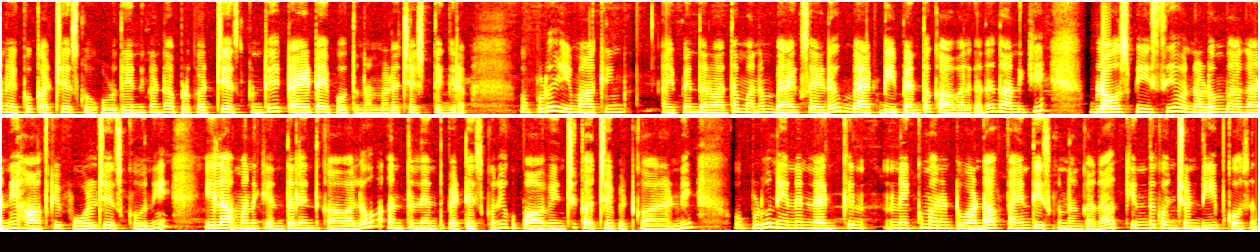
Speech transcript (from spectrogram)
మనం ఎక్కువ కట్ చేసుకోకూడదు. ఎందుకంటే అప్పుడు కట్ చేసుకుంటే టైట్ అయిపోతుంది అనమాట చెస్ట్ దగ్గర. ఇప్పుడు ఈ మార్కింగ్ అయిపోయిన తర్వాత మనం బ్యాక్ సైడ్ బ్యాక్ డీప్ ఎంతో కావాలి కదా. దానికి బ్లౌజ్ పీస్ నడుం భాగాన్ని హాఫ్కి ఫోల్డ్ చేసుకొని ఇలా మనకి ఎంత లెంత్ కావాలో అంత లెంత్ పెట్టేసుకొని ఒక పావు ఇంచు ఖర్చు పెట్టుకోవాలండి. ఇప్పుడు నేను లెగ్ నెక్ మనం టూ అండ్ హాఫ్ పైన తీసుకున్నాం కదా. కింద కొంచెం డీప్ కోసం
